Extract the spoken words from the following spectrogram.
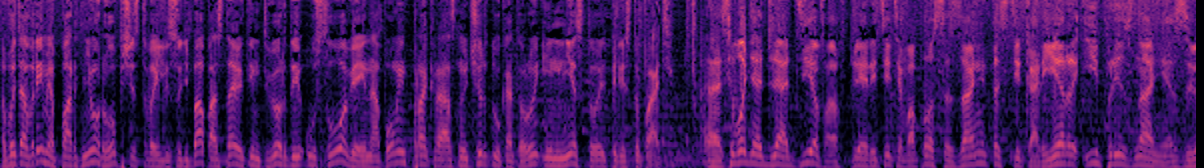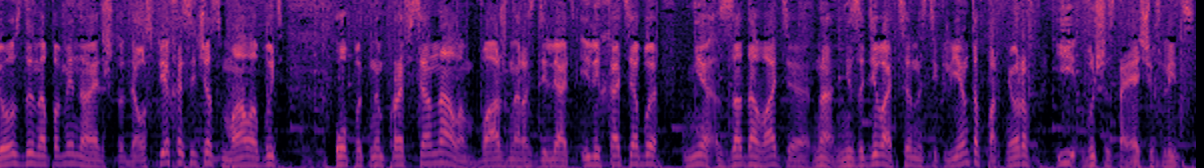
В это время партнер, общество или судьба поставит им твердые условия и напомнит про красную черту, которую им не стоит переступать. Э, Сегодня для дев в приоритете вопросы занятости, карьеры и признания. Звезды напоминают, что для успеха сейчас мало быть опытным профессионалом. Важно разделять или хотя бы не задавать, э, на, не задевать ценности клиентов, партнеров и вышестоящих лиц.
